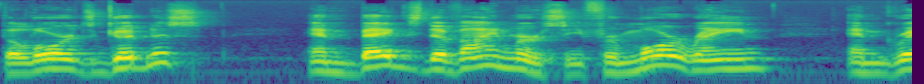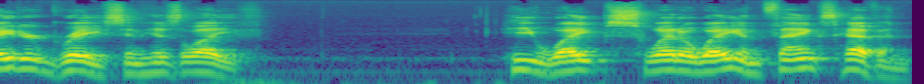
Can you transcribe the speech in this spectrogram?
the Lord's goodness, and begs divine mercy for more rain and greater grace in his life. He wipes sweat away and thanks heaven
